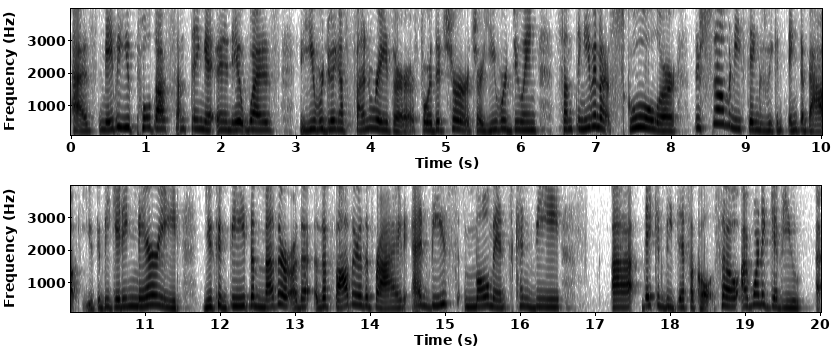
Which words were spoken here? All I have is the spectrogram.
as maybe you pulled off something and it was you were doing a fundraiser for the church, or you were doing something even at school, or there's so many things we can think about. You could be getting married, you could be the mother or the, the father of the bride, and these moments can be. Uh, they can be difficult. So, I want to give you a,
